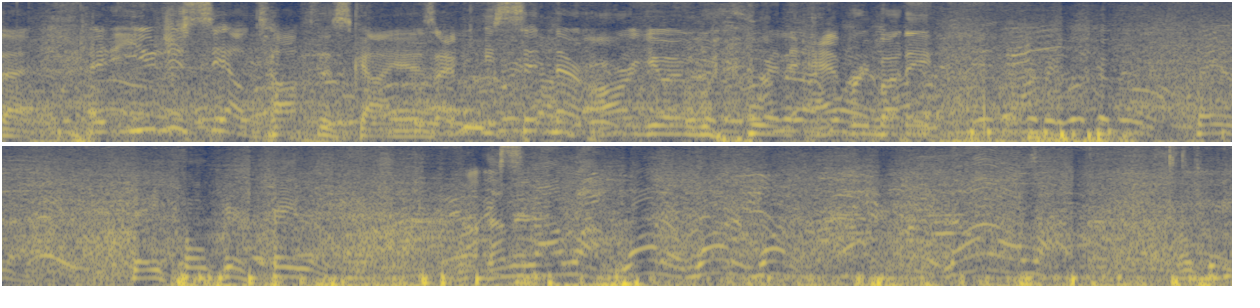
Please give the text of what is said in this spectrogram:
100%. And you just see how tough this guy is. I mean, he's sitting there arguing with, with everybody. They focus, Taylor. Water, water, water. Okay,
